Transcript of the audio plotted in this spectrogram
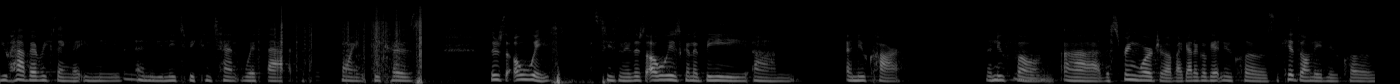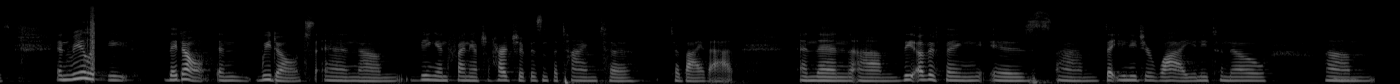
you have everything that you need, mm-hmm. and you need to be content with that at this point because there's always, excuse me, there's always going to be um, a new car, a new phone, uh, the spring wardrobe. I got to go get new clothes. The kids all need new clothes, and really, they don't, and we don't. And um, being in financial hardship isn't the time to to buy that. And then um, the other thing is um, that you need your why. You need to know um,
